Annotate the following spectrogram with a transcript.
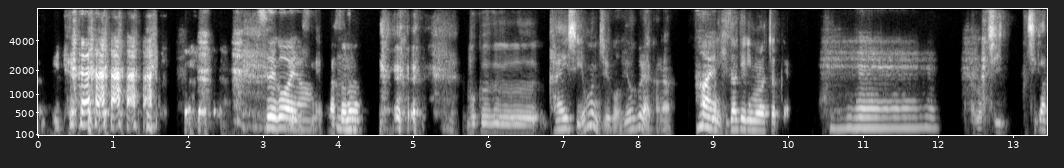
なっていて、すごいな。でですね、まあ、その、僕、開始45秒ぐらいかな、はい。膝蹴りもらっちゃって、へえ。あの血血が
